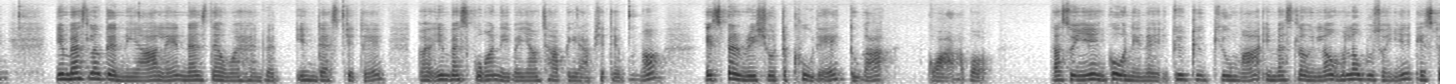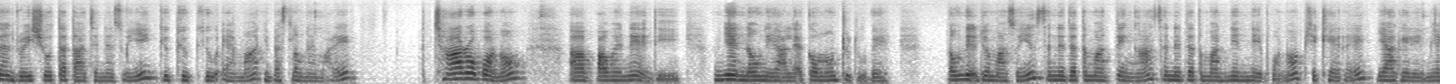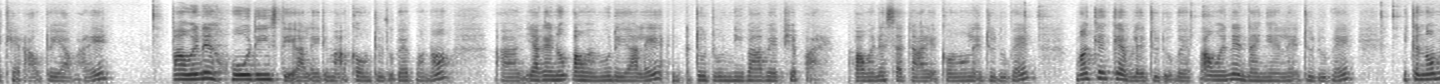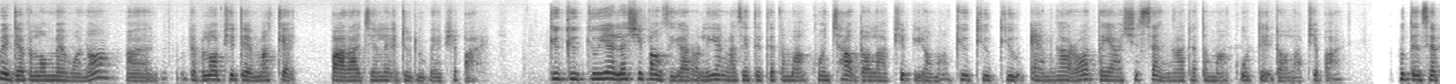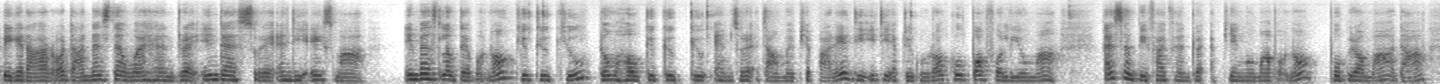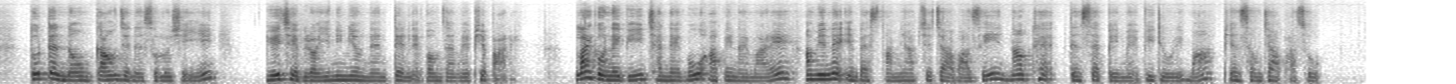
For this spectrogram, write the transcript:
invest လုပ်တဲ့နေရာကလည်း Nasdaq 100 index ဖြစ်တယ် invest ကိုကနေပဲရောင်းချပေးတာဖြစ်တယ်ပေါ့နော် expense ratio တစ်ခုတည်းသူကကွာတာပေါ့ဒါဆိုရင်ကို့အနေနဲ့ QQQ မှာ invest လုပ်ရင်လုံးမလုပ်ဘူးဆိုရင် expense ratio တက်တာခြင်းနဲ့ဆိုရင် QQQM မှာ invest လုပ်နိုင်ပါတယ်အခြားတော့ပေါ့နော်အာပါဝင်တဲ့ဒီအမျက်နှုံးတွေကလည်းအကုန်လုံးတူတူပဲ 3နှစ်အတွင်းမှာဆိုရင်စနစ်သက်သမတင်ကစနစ်သက်သမ2နှစ်ပေါ့နော်ဖြစ်ခဲ့တယ်ရခဲ့တယ်မြက်ခဲ့တာကိုတွေ့ရပါတယ်ပါဝင်တဲ့ holdings တွေကလည်းဒီမှာအကုန်တူတူပဲပေါ့နော်အာရာခိုင်နှုန်းပါဝင်မှုတွေကလည်းအတူတူနေပါပဲဖြစ်ပါတယ်ပါဝင်တဲ့ sector တွေအကုန်လုံးလည်းအတူတူပဲ market cap လည်းအတူတူပဲပါဝင်တဲ့နိုင်ငံလည်းအတူတူပဲ economic development ပေါ့နော်အာ develop ဖြစ်တဲ့ market ပါလာခြင်းလည်းအတူတူပဲဖြစ်ပါတယ် QQQ ရဲ့လက်ရှိပေါက်စီကတော့450.6ဒေါ်လာဖြစ်ပြီးတော့မှ QQQM ကတော့185.91ဒေါ်လာဖြစ်ပါတယ်။အခုတင်ဆက်ပေးခဲ့တာကတော့ဒါ Nasdaq 100 Index ဆိုတဲ့ NDX မှာ invest လုပ်တယ်ပေါ့နော် QQQ တော့မဟုတ် QQQM ဆိုတဲ့အကြောင်းပဲဖြစ်ပါတယ်ဒီ ETF တွေကိုတော့ကို portfolio မှာ S&P 500အပြင်ကိုမှပေါ့နော်ပို့ပြီးတော့မှဒါတိုးတက်နှုန်းကောင်းကျင်တယ်ဆိုလို့ရှိရင်ရွေးချယ်ပြီးတော့ယင်းနှိမ့်မြုပ်နှံတဲ့ပုံစံပဲဖြစ်ပါတယ် like ကိုနှိပ်ပြီး channel ကိုအားပေးနိုင်ပါတယ်။အောင်မြင်တဲ့ investor များဖြစ်ကြပါစေ။နောက်ထပ်တင်ဆက်ပေးမယ့်ဗီဒီယိုတွေမှာပြန်ဆောင်ကြပါစို့။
